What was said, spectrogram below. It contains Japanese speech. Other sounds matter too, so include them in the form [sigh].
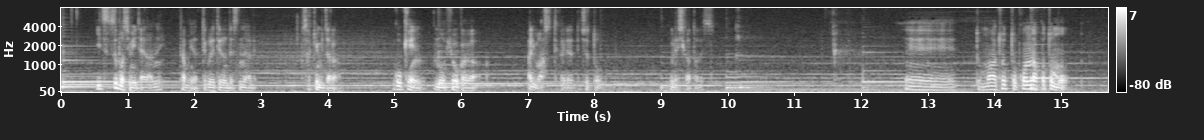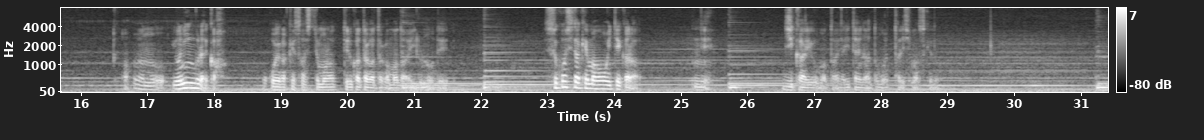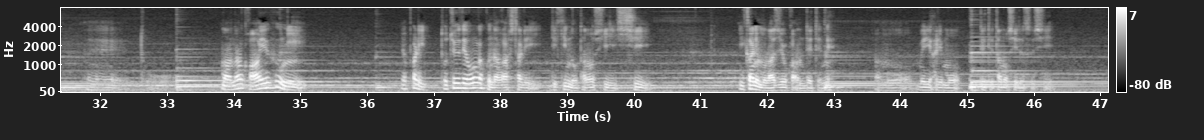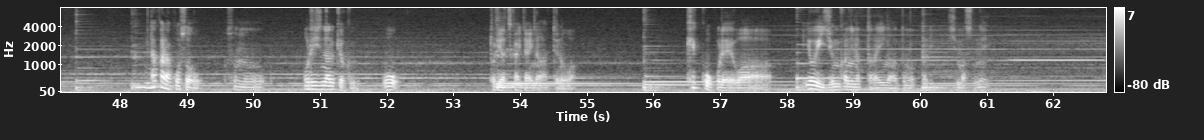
5つ星みたいなね多分やってくれてるんですねあれ。さっき見たら5件の評価がありますって書いてあってちょっと嬉しかったです。えーっとまあちょっとこんなこともああの4人ぐらいかお声がけさせてもらってる方々がまだいるので少しだけ間を置いてからね次回をまたやりたいなと思ったりしますけど。えーとまあなんかああいう風にやっぱり途中で音楽流したりできるの楽しいしいかにもラジオ感出てねあのメリハリも出て楽しいですし。だからこそそのオリジナル曲を取り扱いたいなっていうのは。結構これは良い循環になったらいいなと思ったりしますね。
